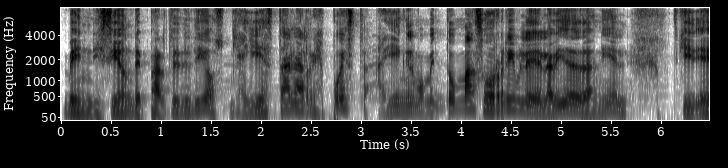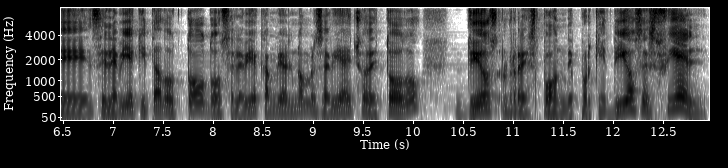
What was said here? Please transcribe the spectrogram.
bendición de parte de Dios. Y ahí está la respuesta. Ahí en el momento más horrible de la vida de Daniel, que, eh, se le había quitado todo, se le había cambiado el nombre, se había hecho de todo, Dios responde porque Dios es fiel.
